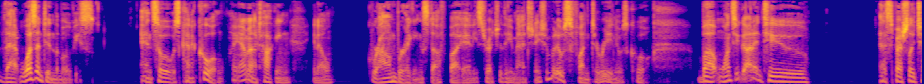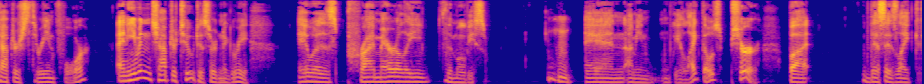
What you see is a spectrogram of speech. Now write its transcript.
that wasn't in the movies and so it was kind of cool. I'm not talking, you know, groundbreaking stuff by any stretch of the imagination, but it was fun to read. It was cool. But once you got into, especially chapters three and four, and even chapter two to a certain degree, it was primarily the movies. Mhm. And I mean, we like those, sure, but this is like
